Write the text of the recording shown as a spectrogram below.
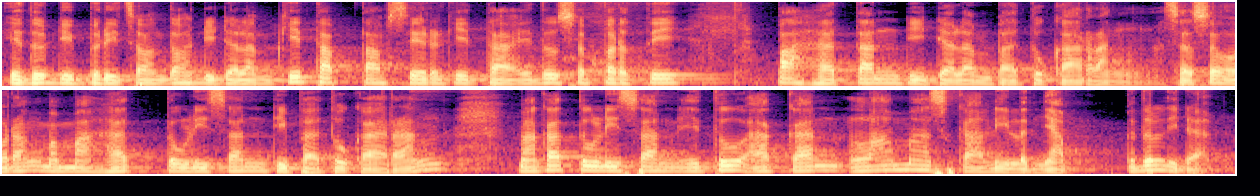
itu diberi contoh di dalam kitab tafsir kita itu seperti pahatan di dalam batu karang. Seseorang memahat tulisan di batu karang, maka tulisan itu akan lama sekali lenyap. Betul tidak?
